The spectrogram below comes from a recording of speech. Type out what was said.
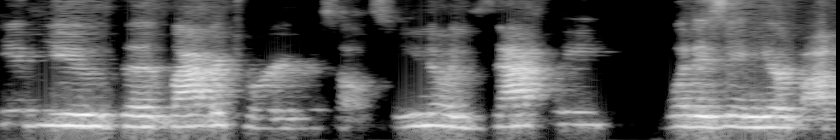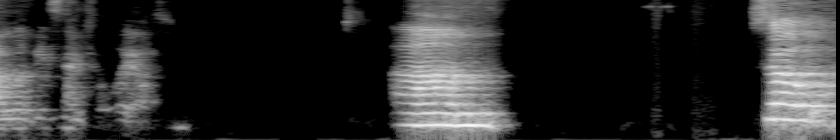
give you the laboratory results. So you know exactly what is in your bottle of essential oils. Um, so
